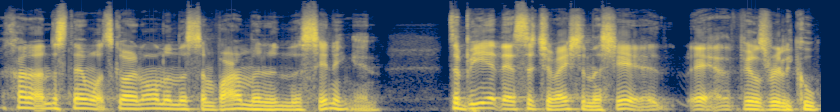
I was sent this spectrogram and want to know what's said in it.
I kind of understand what's going on in this environment in this setting and to be at that situation this year yeah it feels really cool.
